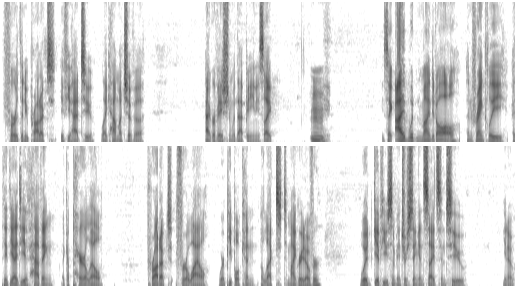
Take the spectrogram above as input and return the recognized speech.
for the new product if you had to? Like, how much of a aggravation would that be? And he's like, Mm. he's like, I wouldn't mind at all. And frankly, I think the idea of having like a parallel product for a while where people can elect to migrate over would give you some interesting insights into, you know,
